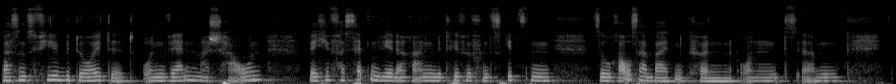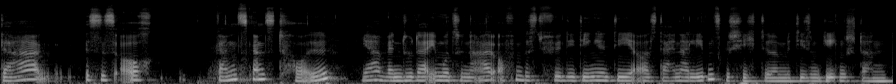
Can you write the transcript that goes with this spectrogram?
was uns viel bedeutet und werden mal schauen, welche Facetten wir daran mit Hilfe von Skizzen so rausarbeiten können. Und ähm, da ist es auch ganz, ganz toll, ja, wenn du da emotional offen bist für die Dinge, die aus deiner Lebensgeschichte mit diesem Gegenstand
